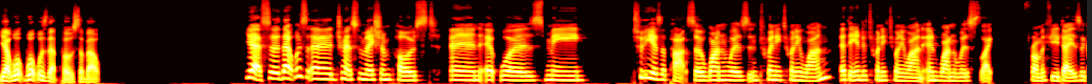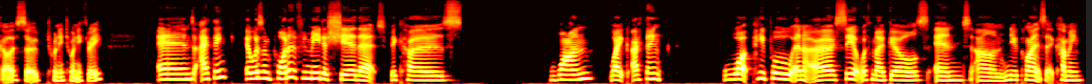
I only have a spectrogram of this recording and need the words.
Yeah, what what was that post about? Yeah, so that was a transformation post, and it was me two years apart. So one was in 2021, at the end of 2021, and one was like from a few days ago, so 2023. And I think it was important for me to share that because one, like I think what people and I see it with my girls and um, new clients that are coming,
